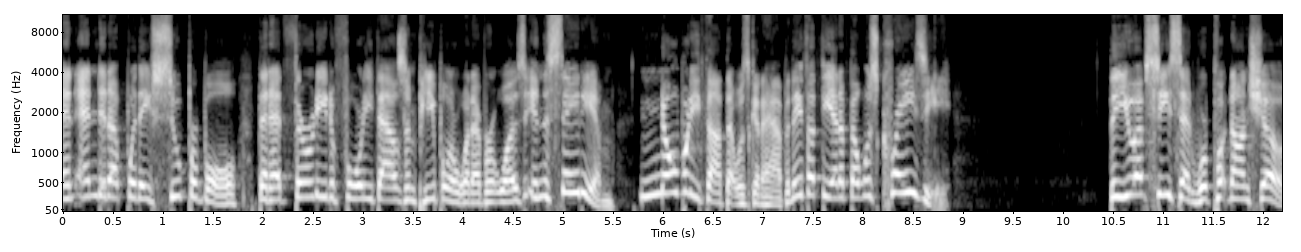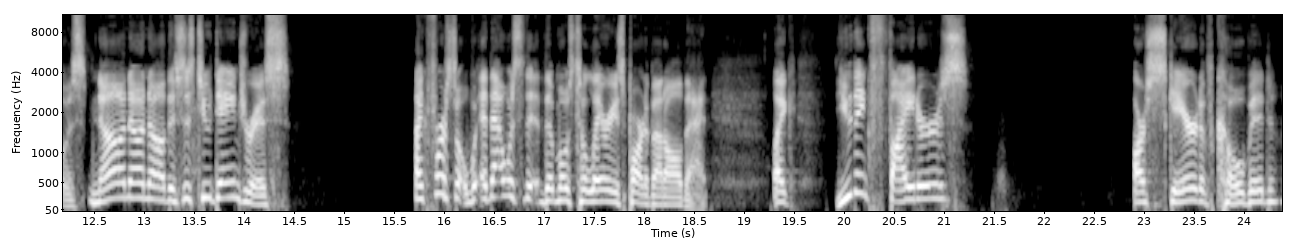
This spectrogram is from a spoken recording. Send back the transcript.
And ended up with a Super Bowl that had 30 to 40,000 people or whatever it was in the stadium. Nobody thought that was going to happen. They thought the NFL was crazy. The UFC said, We're putting on shows. No, no, no. This is too dangerous. Like, first of all, that was the, the most hilarious part about all that. Like, you think fighters are scared of COVID?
